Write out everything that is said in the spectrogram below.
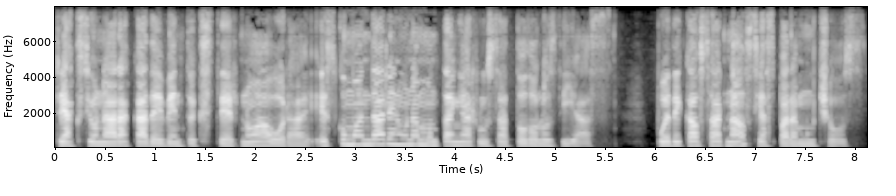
Reaccionar a cada evento externo ahora es como andar en una montaña rusa todos los días. Puede causar náuseas para muchos.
